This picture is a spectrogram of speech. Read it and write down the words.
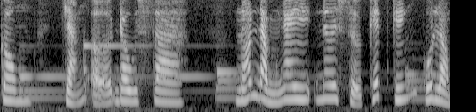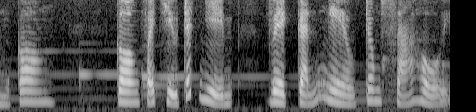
công chẳng ở đâu xa. Nó nằm ngay nơi sự khép kín của lòng con. Con phải chịu trách nhiệm về cảnh nghèo trong xã hội.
